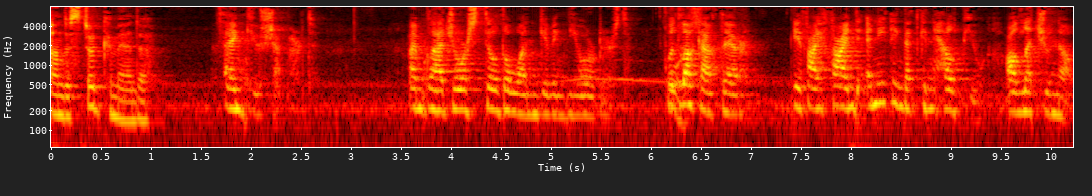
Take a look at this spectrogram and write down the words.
Understood, Commander. Thank you, Shepard. I'm glad you're still the one giving the orders. Good luck out there. If I find anything that can help you, I'll let you know.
